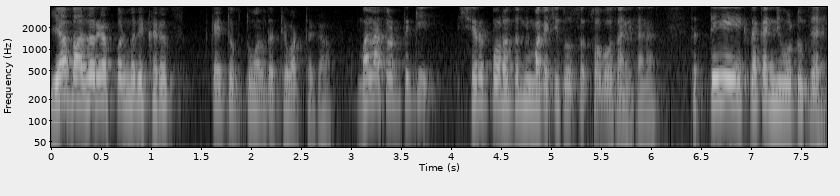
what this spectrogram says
या बाजारगप्पांमध्ये खरंच काही तो तुम्हाला तथ्य वाटतं का? मला असं वाटतं की शरद पवारांचा मी मागाशी स्व- स्वभाव सांगितला ना तर ते एकदा का निवडणूक झाली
